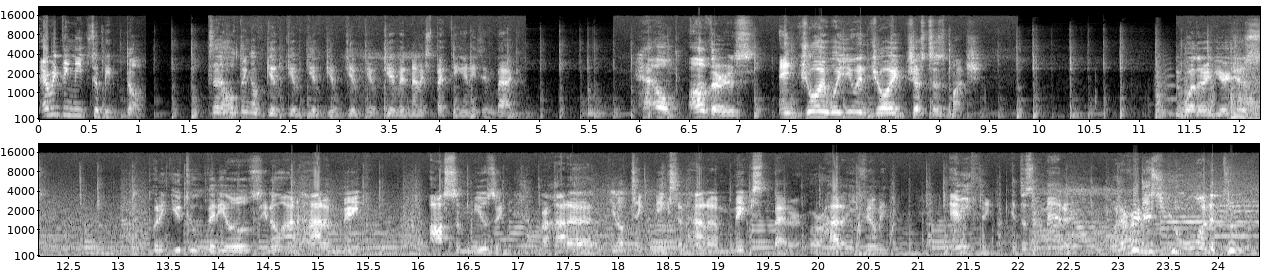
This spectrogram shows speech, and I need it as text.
everything needs to be built. It's the whole thing of give, give, give, give, give, give, give, and not expecting anything back. Help others enjoy what you enjoy just as much. Whether you're just putting YouTube videos, you know, on how to make awesome music, or how to, you know, techniques on how to mix better, or how to, you feel me? Anything. It doesn't matter. Whatever it is you want to do.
